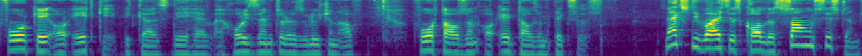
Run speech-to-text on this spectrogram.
4K or 8K because they have a horizontal resolution of 4000 or 8000 pixels. Next device is called the sound system.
